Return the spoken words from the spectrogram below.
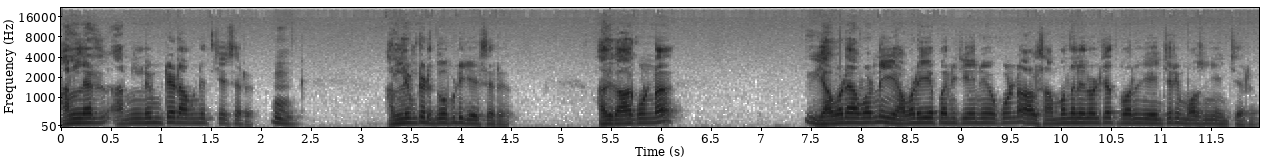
అన్లె అన్లిమిటెడ్ అవినీతి చేశారు. అన్లిమిటెడ్ దోపిడీ చేశారు. అది కాకుండా ఎవడెవడిని ఎవడ ఏ పని చేయనివ్వకుండా వాళ్ళ సంబంధం లేని వాళ్ళ చేత పనులు చేయించారు మోసం చేయించారు.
